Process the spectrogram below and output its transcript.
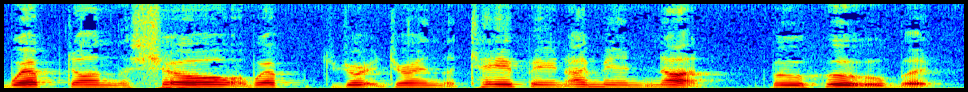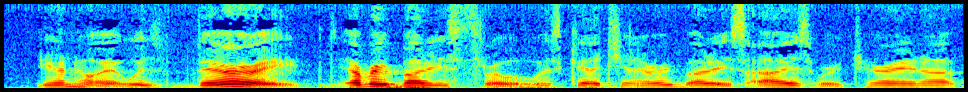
wept on the show, wept during the taping. I mean, not boo hoo, but you know, it was very, everybody's throat was catching, everybody's eyes were tearing up.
